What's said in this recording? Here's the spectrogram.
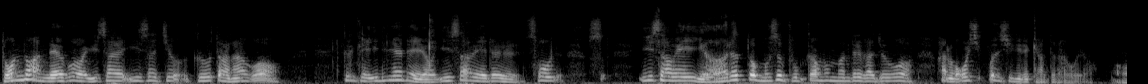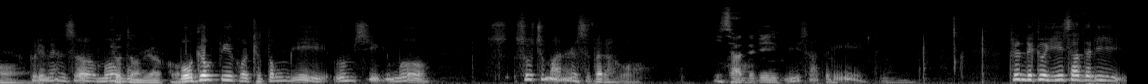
돈도 안 내고 이사 이사 그것도 안 하고 그러니까 1년에요. 이사회를 소, 이사회에 여러 또 무슨 분과문 만들어 가지고 한 50번씩 이렇게 하더라고요. 어. 그러면서 뭐, 뭐 목욕비, 교통비, 음식 뭐 수, 수천만 원을 쓰더라고. 이사들이. 어, 이사들이. 그런데 그 이사들이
